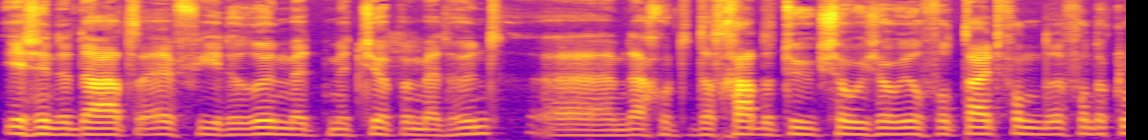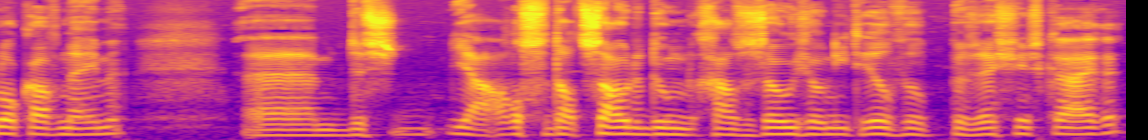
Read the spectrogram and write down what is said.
is inderdaad uh, via de run met, met Chubb en met Hunt. nou goed, dat gaat natuurlijk sowieso heel veel tijd van de, van de klok afnemen. Ehm, dus ja, als ze dat zouden doen, gaan ze sowieso niet heel veel possessions krijgen.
